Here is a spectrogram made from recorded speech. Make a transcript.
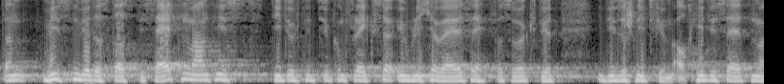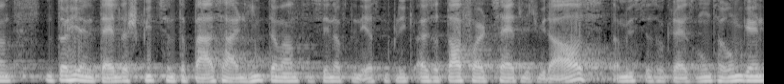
dann wissen wir, dass das die Seitenwand ist, die durch die Zirkumflexer üblicherweise versorgt wird. In dieser Schnittführung auch hier die Seitenwand und da hier ein Teil der Spitze und der basalen Hinterwand. Sie sehen auf den ersten Blick, also da fällt seitlich wieder aus. Da müsste so Kreis rundherum gehen.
